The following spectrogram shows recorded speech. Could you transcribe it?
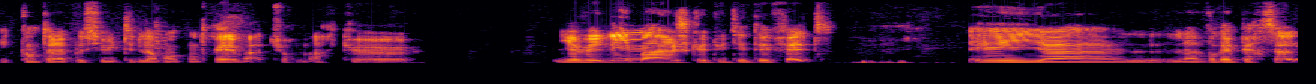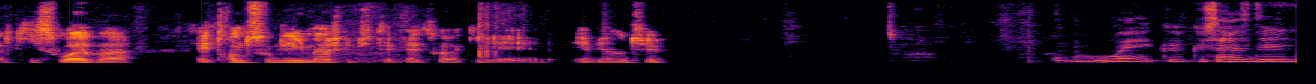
Et quand tu as la possibilité de la rencontrer, bah, tu remarques qu'il y avait l'image que tu t'étais faite et il y a la vraie personne qui soit va être en dessous de l'image que tu t'es faite, soit qui est, bien au-dessus. Ouais, que, ça reste des,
